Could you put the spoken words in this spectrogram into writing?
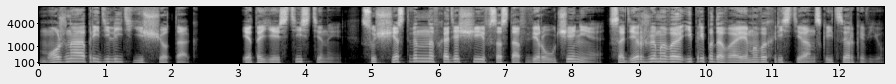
можно определить еще так. Это есть истины, существенно входящие в состав вероучения, содержимого и преподаваемого христианской церковью.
